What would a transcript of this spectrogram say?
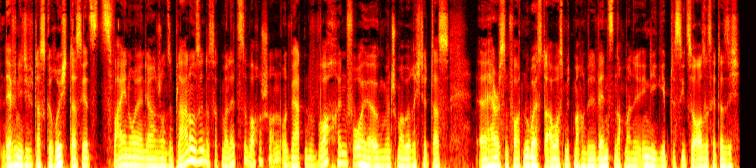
definitiv das Gerücht, dass jetzt zwei neue Indiana Jones in Planung sind. Das hatten wir letzte Woche schon. Und wir hatten Wochen vorher irgendwann schon mal berichtet, dass äh, Harrison Ford nur bei Star Wars mitmachen will, wenn es nochmal einen Indie gibt. Es sieht so aus, als hätte er sich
